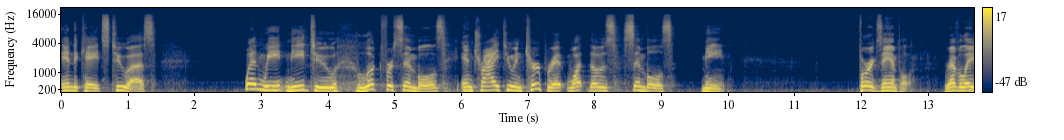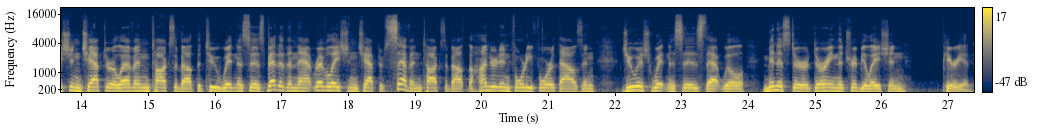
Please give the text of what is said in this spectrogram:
indicates to us when we need to look for symbols and try to interpret what those symbols mean. For example, Revelation chapter 11 talks about the two witnesses. Better than that, Revelation chapter 7 talks about the 144,000 Jewish witnesses that will minister during the tribulation period.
